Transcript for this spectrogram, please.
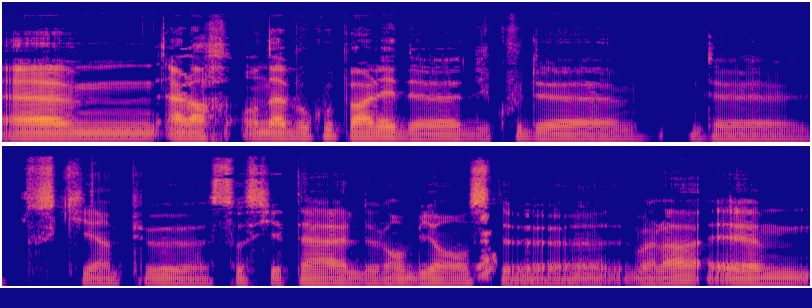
Euh, alors, on a beaucoup parlé de, du coup de, de tout ce qui est un peu sociétal, de l'ambiance, de voilà. Euh,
